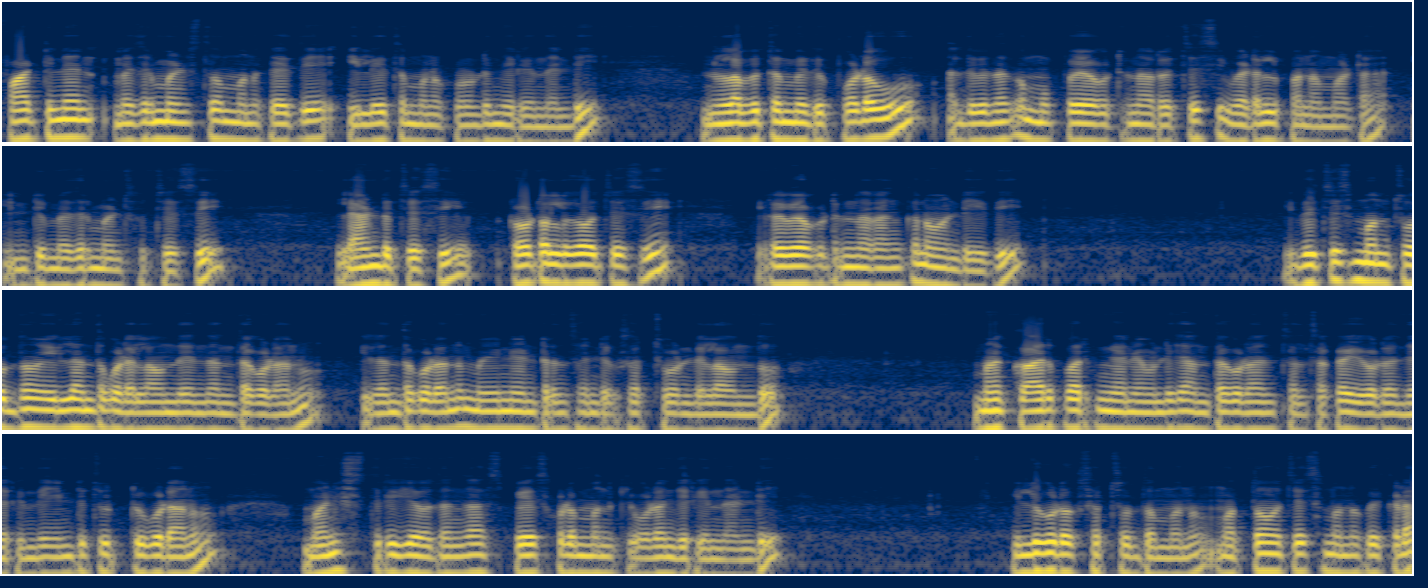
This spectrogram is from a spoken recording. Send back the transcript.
forty nine మెజర్మెంట్స్తో మనకైతే ఇల్లు అయితే మనకు ఉండడం జరిగిందండి. నలభై తొమ్మిది పొడవు అదేవిధంగా ముప్పై ఒకటిన్నర వచ్చేసి వెడల్పు అన్నమాట. ఇంటి మెజర్మెంట్స్ వచ్చేసి ల్యాండ్ వచ్చేసి టోటల్గా వచ్చేసి ఇరవై ఒకటిన్నర అంకనం అండి ఇది. ఇది వచ్చేసి మనం చూద్దాం ఇల్లంతా కూడా ఎలా ఉంది ఇదంతా కూడాను. ఇదంతా కూడాను మెయిన్ ఎంట్రన్స్ అంటే ఒకసారి చూడండి ఎలా ఉందో. మన కార్ పార్కింగ్ అనేవి అంతా కూడా చాలా చక్కగా ఇవ్వడం జరిగింది. ఇంటి చుట్టూ కూడాను మనిషి తిరిగే విధంగా స్పేస్ కూడా మనకి ఇవ్వడం జరిగిందండి. ఇల్లు కూడా ఒకసారి చూద్దాం మనం. మొత్తం వచ్చేసి మనకు ఇక్కడ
